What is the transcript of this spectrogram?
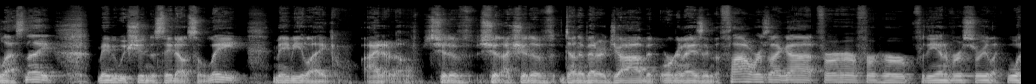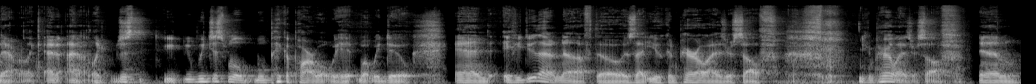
last night. Maybe we shouldn't have stayed out so late. Maybe like i don't know should have should i should have done a better job at organizing the flowers i got for her for her for the anniversary like whatever like i, I don't know, like just we just will will pick apart what we what we do. And if you do that enough though is that you can paralyze yourself. You can paralyze yourself. And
